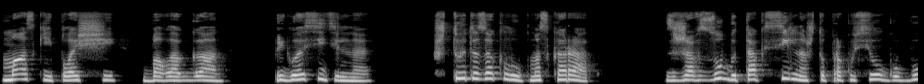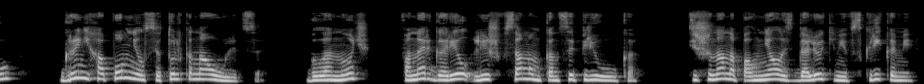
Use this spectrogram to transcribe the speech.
маски и плащи, балаган, пригласительная. Что это за клуб, маскарад? Сжав зубы так сильно, что прокусил губу, Грених опомнился только на улице. Была ночь, фонарь горел лишь в самом конце переулка. Тишина наполнялась далекими вскриками,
